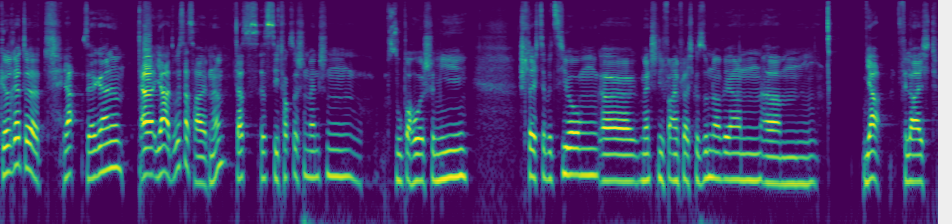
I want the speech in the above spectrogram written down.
gerettet. Ja, sehr gerne. Äh, ja, so ist das halt, ne? Das ist die toxischen Menschen, super hohe Chemie, schlechte Beziehungen, äh, Menschen, die vor allem vielleicht gesünder wären. Ähm, ja, vielleicht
